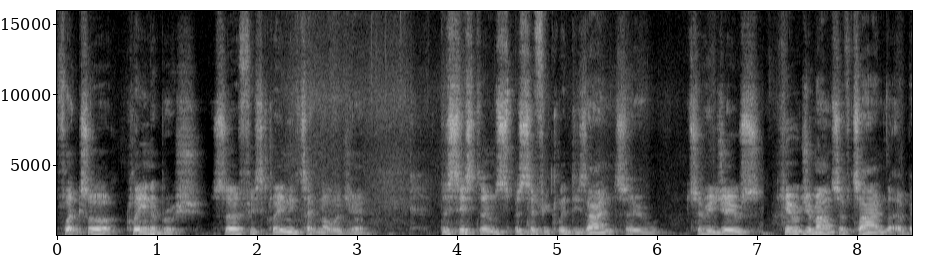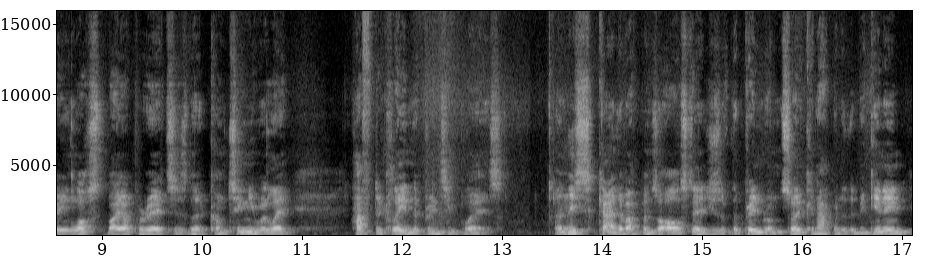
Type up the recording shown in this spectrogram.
Flexo cleaner brush surface cleaning technology. The system's specifically designed to to reduce huge amounts of time that are being lost by operators that continually have to clean the printing plates. And this kind of happens at all stages of the print run. So it can happen at the beginning,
